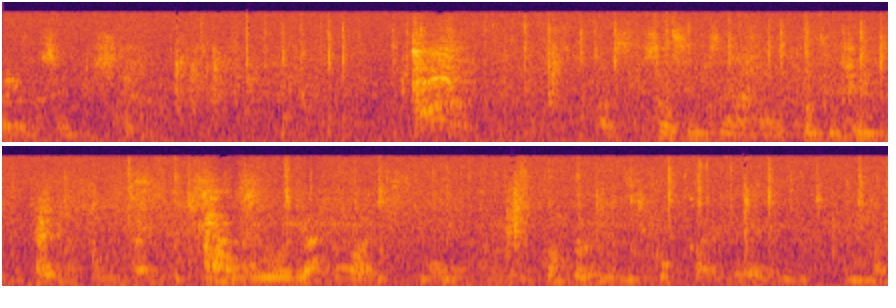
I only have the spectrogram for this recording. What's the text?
ありませんでした。そうすみません、あの東京新聞に、はい、あの野党はですね、あの今度の臨時国会で、あの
